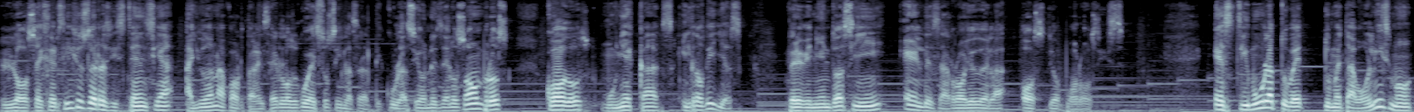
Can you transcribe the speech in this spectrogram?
Los ejercicios de resistencia ayudan a fortalecer los huesos y las articulaciones de los hombros, codos, muñecas y rodillas, previniendo así el desarrollo de la osteoporosis. Estimula tu, metabolismo.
